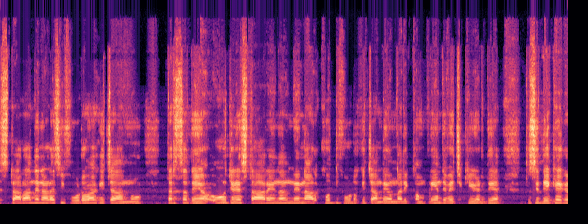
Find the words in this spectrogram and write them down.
ਸਟਾਰਾਂ ਦੇ ਨਾਲ ਅਸੀਂ ਫੋਟੋਆਂ ਖਿਚਾਉਣ ਨੂੰ ਤਰਸਦੇ ਆ ਉਹ ਜਿਹੜੇ ਸਟਾਰ ਇਹਨਾਂ ਦੇ ਨਾਲ ਖੁਦ ਫੋਟੋ ਖਿਚਾਉਂਦੇ ਆ, ਉਹਨਾਂ ਦੀ ਕੰਪਨੀਆਂ ਦੇ ਵਿੱਚ ਖੇਡਦੇ ਆ। ਤੁਸੀਂ ਦੇਖਿਆ ਕਿ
